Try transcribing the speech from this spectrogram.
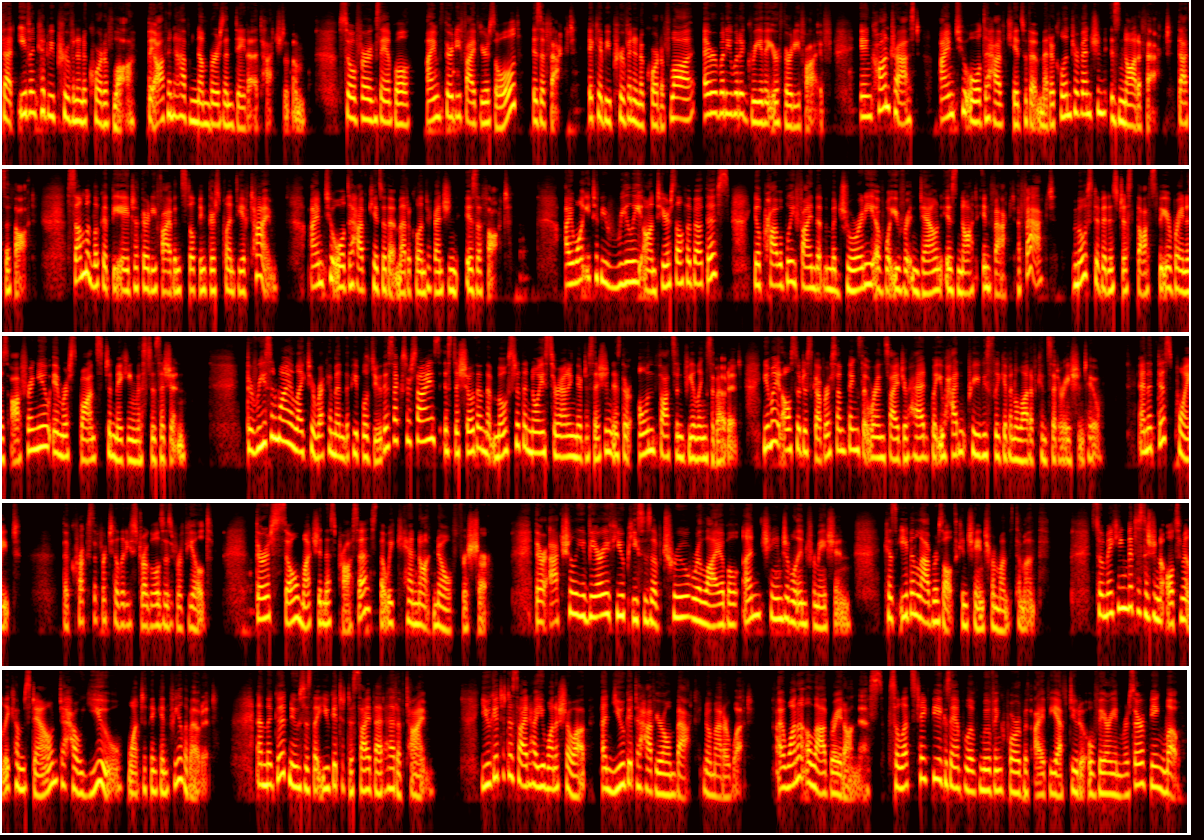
that even could be proven in a court of law. They often have numbers and data attached to them. So, for example, I'm 35 years old is a fact. It can be proven in a court of law. Everybody would agree that you're 35. In contrast, I'm too old to have kids without medical intervention is not a fact. That's a thought. Some would look at the age of 35 and still think there's plenty of time. I'm too old to have kids without medical intervention is a thought. I want you to be really onto yourself about this. You'll probably find that the majority of what you've written down is not, in fact, a fact. Most of it is just thoughts that your brain is offering you in response to making this decision. The reason why I like to recommend that people do this exercise is to show them that most of the noise surrounding their decision is their own thoughts and feelings about it. You might also discover some things that were inside your head, but you hadn't previously given a lot of consideration to. And at this point, the crux of fertility struggles is revealed. There is so much in this process that we cannot know for sure. There are actually very few pieces of true, reliable, unchangeable information because even lab results can change from month to month. So making the decision ultimately comes down to how you want to think and feel about it. And the good news is that you get to decide that ahead of time. You get to decide how you want to show up, and you get to have your own back no matter what. I want to elaborate on this. So let's take the example of moving forward with IVF due to ovarian reserve being low.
